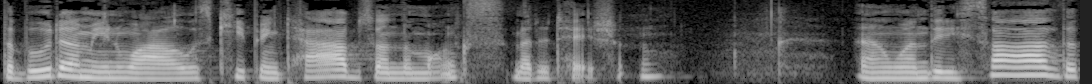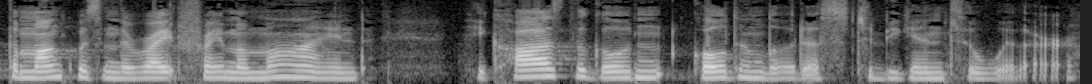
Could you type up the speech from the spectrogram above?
The Buddha, meanwhile, was keeping tabs on the monk's meditation. And when he saw that the monk was in the right frame of mind, he caused the golden, golden lotus to begin to wither,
